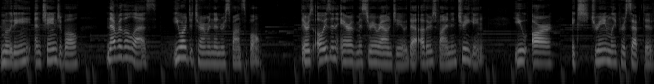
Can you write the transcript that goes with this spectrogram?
Moody and changeable, nevertheless, you are determined and responsible. There is always an air of mystery around you that others find intriguing. You are extremely perceptive,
